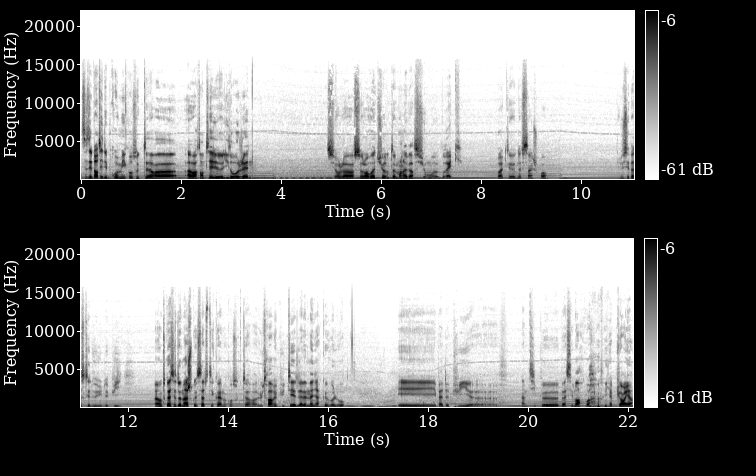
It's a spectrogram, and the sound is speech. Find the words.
Ça faisait partie des premiers constructeurs à avoir tenté le- l'hydrogène sur leur, sur leur voiture, notamment la version euh, Break, Break euh, 9.5 je crois. Je sais pas ce que c'est devenu depuis. Euh, en tout cas c'est dommage que Saab c'était quand même un constructeur ultra réputé de la même manière que Volvo. Et bah depuis, euh, un petit peu, bah c'est mort quoi, il n'y a plus rien.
